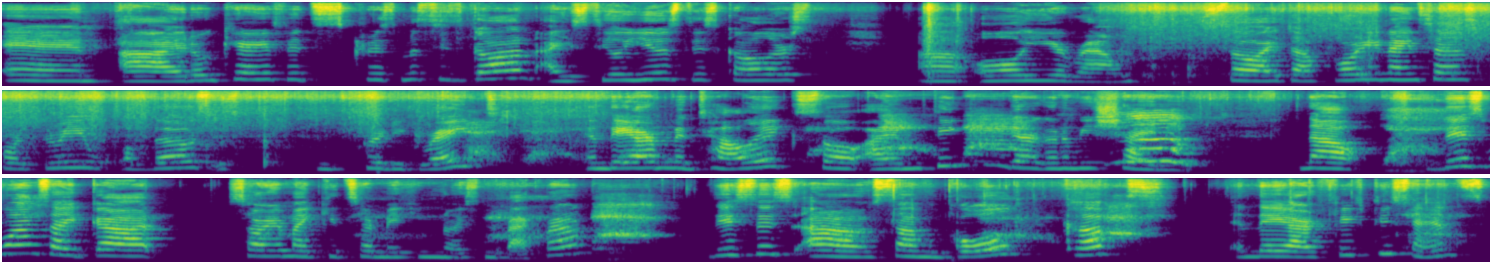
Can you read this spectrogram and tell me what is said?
And I don't care if it's Christmas is gone, I still use these colors uh, all year round. So I thought 49 cents for three of those is pretty great. And they are metallic, so I'm thinking they're going to be shiny. Now, these ones I got, sorry my kids are making noise in the background. This is uh, some gold cups and they are 50 cents.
